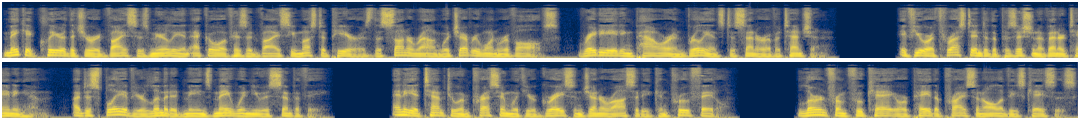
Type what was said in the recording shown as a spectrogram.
Make it clear that your advice is merely an echo of his advice. He must appear as the sun around which everyone revolves, radiating power and brilliance to center of attention. If you are thrust into the position of entertaining him, a display of your limited means may win you his sympathy. Any attempt to impress him with your grace and generosity can prove fatal. Learn from Fouquet or pay the price in all of these cases,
